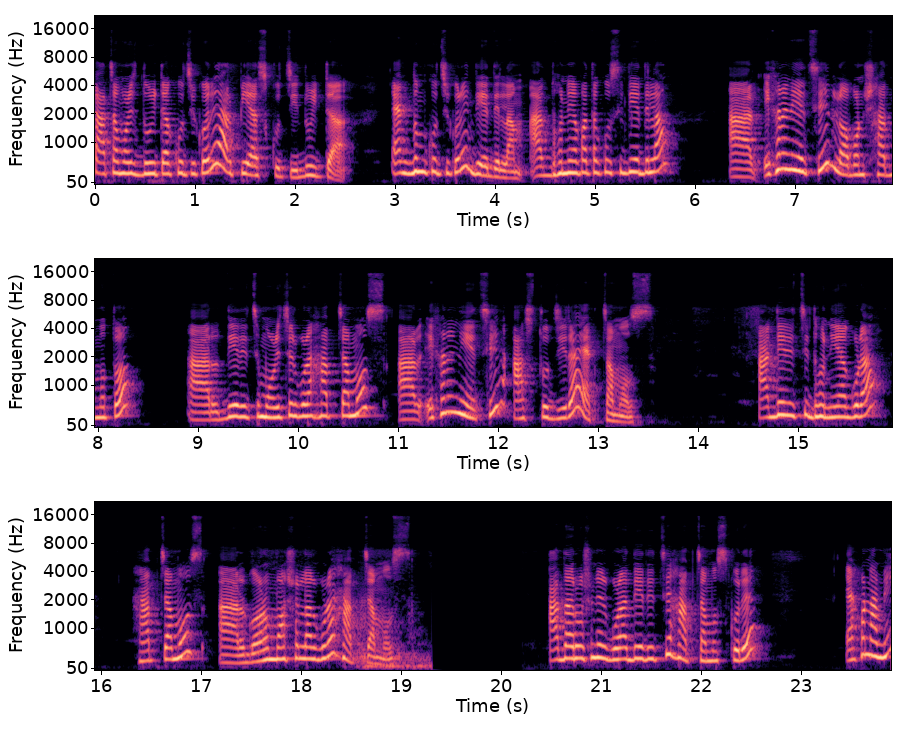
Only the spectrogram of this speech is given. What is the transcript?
কাঁচামরিচ দুইটা কুচি করে আর পেঁয়াজ কুচি দুইটা। একদম কুচি করে দিয়ে দিলাম। আর ধনিয়া পাতা কুচি দিয়ে দিলাম। আর এখানে নিয়েছি লবণ স্বাদ মতো। আর দিয়ে দিচ্ছি মরিচের গুঁড়া হাফ চামচ। আর এখানে নিয়েছি আস্ত জিরা এক চামচ। আর দিয়ে দিচ্ছি ধনিয়া গুঁড়া হাফ চামচ। আর গরম মশলার গুঁড়া হাফ চামচ। আদা রসুনের গুঁড়া দিয়ে দিচ্ছি হাফ চামচ করে। এখন আমি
